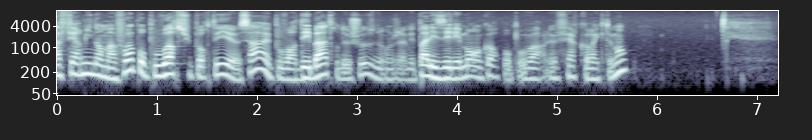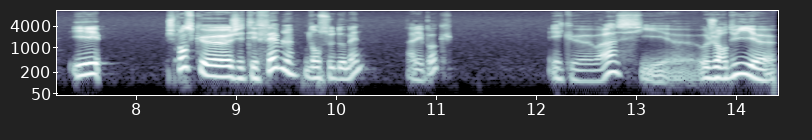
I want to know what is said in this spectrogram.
affermi dans ma foi pour pouvoir supporter ça et pouvoir débattre de choses dont je n'avais pas les éléments encore pour pouvoir le faire correctement. Et je pense que j'étais faible dans ce domaine à l'époque et que voilà, si euh, aujourd'hui, euh,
